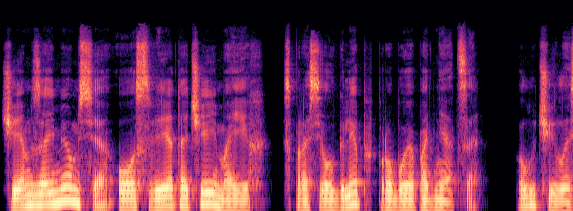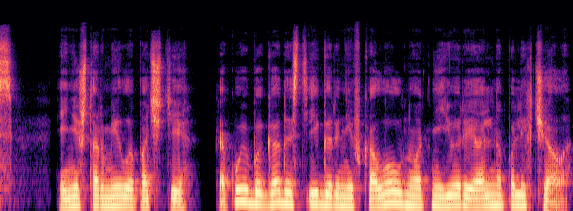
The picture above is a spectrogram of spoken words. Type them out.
«Чем займемся, о свет очей моих?» – спросил Глеб, пробуя подняться. Получилось. И не штормило почти. Какую бы гадость Игорь не вколол, но от нее реально полегчало.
